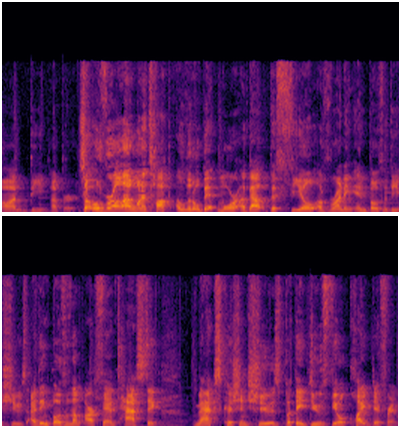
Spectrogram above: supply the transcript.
on the upper. So overall, I wanna talk a little bit more about the feel of running in both of these shoes. I think both of them are fantastic max cushion shoes, but they do feel quite different.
